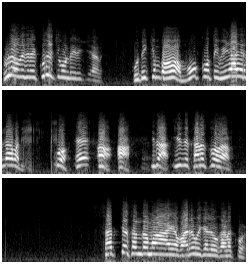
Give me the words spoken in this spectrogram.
പുരോഗതിയിലെ കുതിച്ചുകൊണ്ടിരിക്കുകയാണ്. കുതിക്കുമ്പോ മൂക്കൂത്തി വീഴാതിരുന്നാ മതി. ഓ ഏ ആ ആ ഇതാ ഇത് കണക്കുകളാണ്. സത്യസന്ധമായ വരവ് ചെലവ് കണക്കുകൾ.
